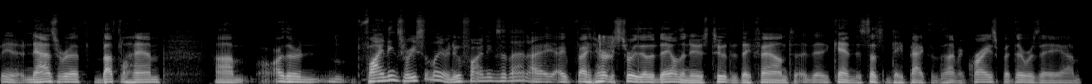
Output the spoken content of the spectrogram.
you know, Nazareth, Bethlehem? Um, are there findings recently or new findings of that? I, I, I, heard a story the other day on the news too that they found. Uh, again, this doesn't date back to the time of Christ, but there was a um,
